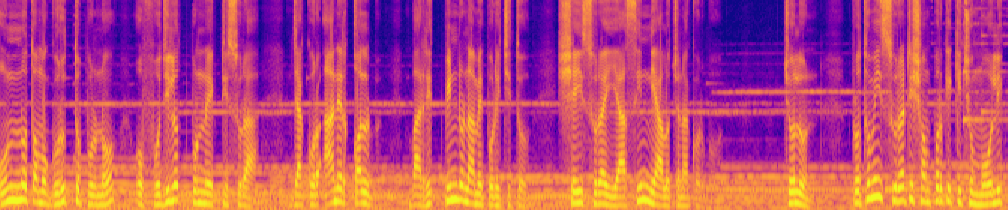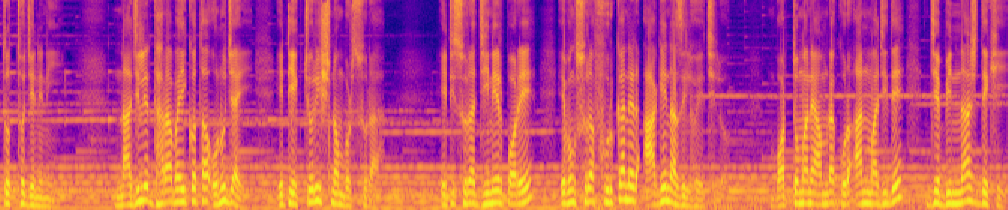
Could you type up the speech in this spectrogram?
অন্যতম গুরুত্বপূর্ণ ও ফজিলতপূর্ণ একটি সূরা, যা কোরআনের কল্ব বা হৃৎপিণ্ড নামে পরিচিত সেই সূরা ইয়াসিন নিয়ে আলোচনা করব। চলুন, প্রথমেই সুরাটি সম্পর্কে কিছু মৌলিক তথ্য জেনে নিই। নাজিলের ধারাবাহিকতা অনুযায়ী, এটি একচল্লিশ নম্বর সুরা। এটি সুরা জিনের পরে এবং সুরা ফুরকানের আগে নাজিল হয়েছিল। বর্তমানে আমরা কোরআন মাজিদে যে বিন্যাস দেখি,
